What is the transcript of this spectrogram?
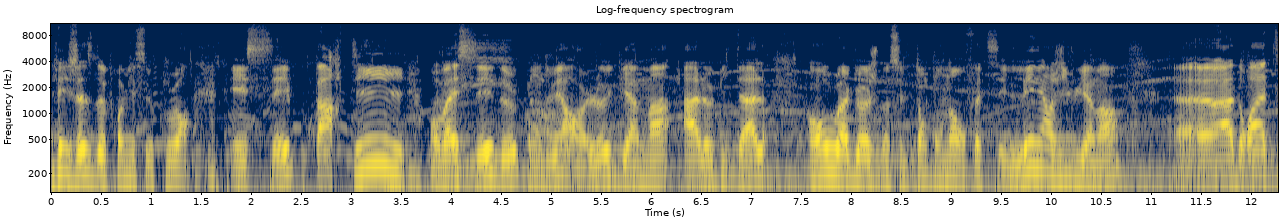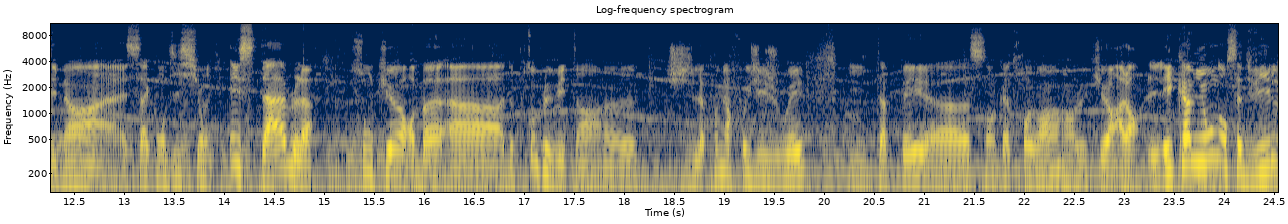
les gestes de premier secours. Et c'est parti On va essayer de conduire le gamin à l'hôpital. En haut à gauche, ben, c'est le temps qu'on a, en fait, c'est l'énergie du gamin. Euh, à droite, eh bien, sa condition est stable. Son cœur bat de plus en plus vite. Hein. Euh, la première fois que j'ai joué, il tapait à 180 hein, le cœur. Alors, les camions dans cette ville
